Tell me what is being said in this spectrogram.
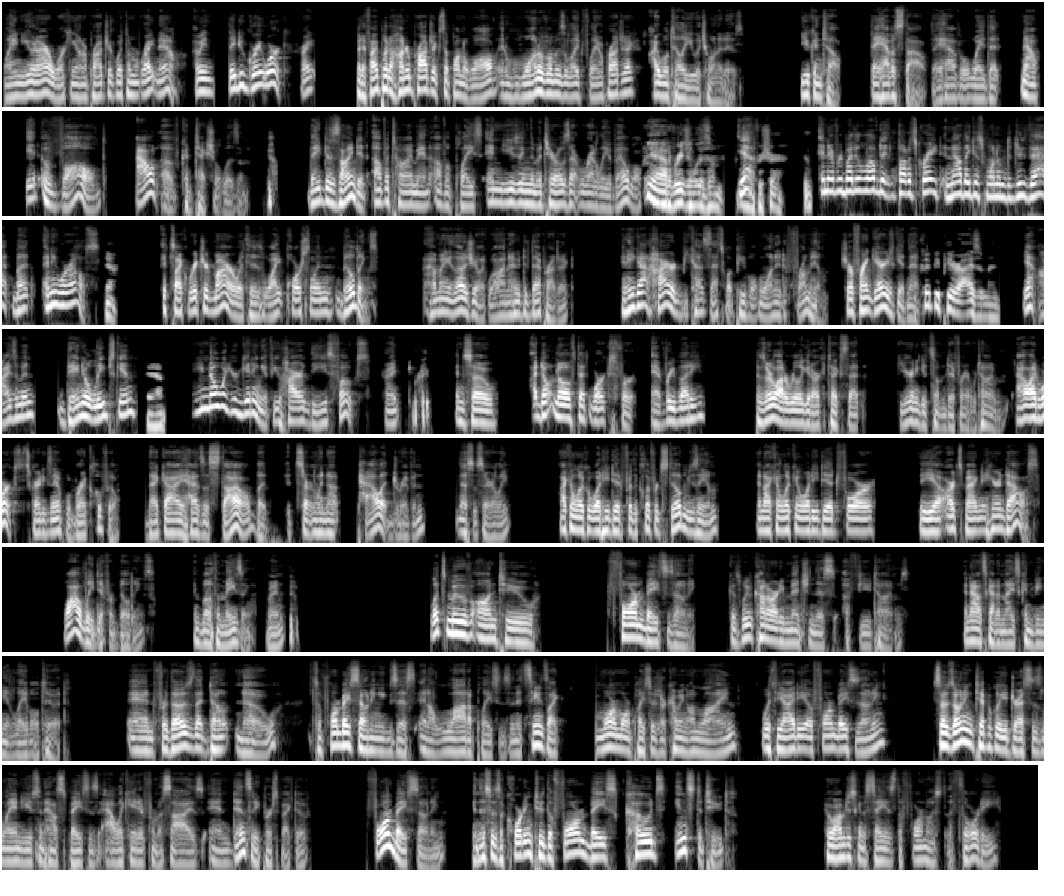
Lane, you and I are working on a project with them right now. I mean, they do great work, right? But if I put 100 projects up on the wall and one of them is a Lake Flato project, I will tell you which one it is. You can tell. They have a style, they have a way that. Now, it evolved out of contextualism. Yeah. They designed it of a time and of a place and using the materials that were readily available. Yeah, out of regionalism. Yeah. for sure. and everybody loved it and thought it's great. And now they just want them to do that, but anywhere else. Yeah. It's like Richard Meier with his white porcelain buildings. How many of those you're like, well, I know who did that project. And he got hired because that's what people wanted from him. Sure, Frank Gehry's getting that. Could be Peter Eisenman. Yeah, Eisenman, Daniel Libeskind. Yeah. You know what you're getting if you hire these folks, right? Right. And so I don't know if that works for everybody because there are a lot of really good architects that you're going to get something different every time. Allied Works, it's a great example. Brad Cloepfil. That guy has a style, but it's certainly not palette driven necessarily. I can look at what he did for the Clyfford Still Museum, and I can look at what he did for the uh, Arts Magnet here in Dallas. Wildly different buildings, and both amazing, right? Let's move on to form based zoning, because we've kind of already mentioned this a few times. And now it's got a nice, convenient label to it. And for those that don't know, so form based zoning exists in a lot of places. And it seems like more and more places are coming online with the idea of form based zoning. So, zoning typically addresses land use and how space is allocated from a size and density perspective. Form based zoning, and this is according to the Form Based Codes Institute, who I'm just going to say is the foremost authority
